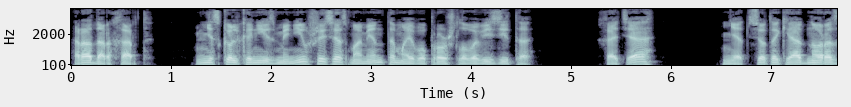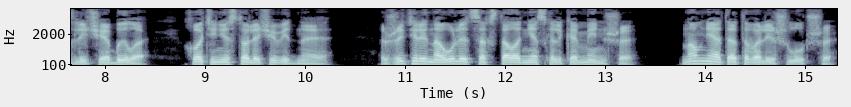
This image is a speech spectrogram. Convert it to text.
Радархарт, нисколько не изменившийся с момента моего прошлого визита. Хотя нет, все-таки одно различие было, хоть и не столь очевидное. Жителей на улицах стало несколько меньше, но мне от этого лишь лучше.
